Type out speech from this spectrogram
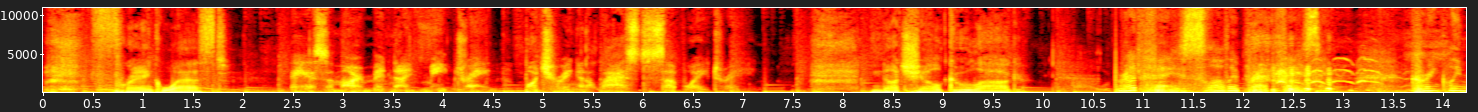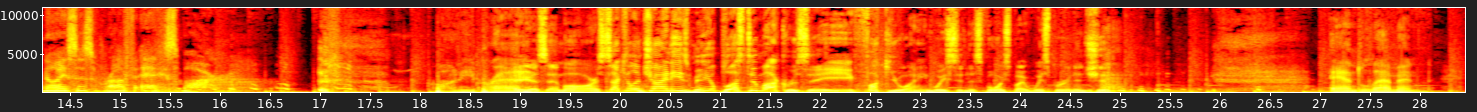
Frank West. ASMR midnight meat train butchering at a last subway train. Nutshell Gulag. Bread face, slowly bread facing. Crinkly noises, rough ASMR. Bunnybread. ASMR, succulent Chinese meal plus democracy. Fuck you, I ain't wasting this voice by whispering and shit. And Lemon.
